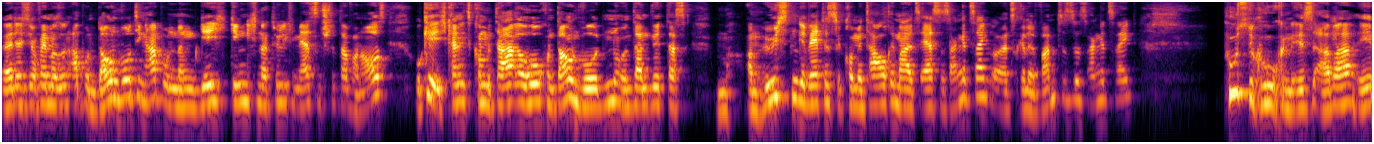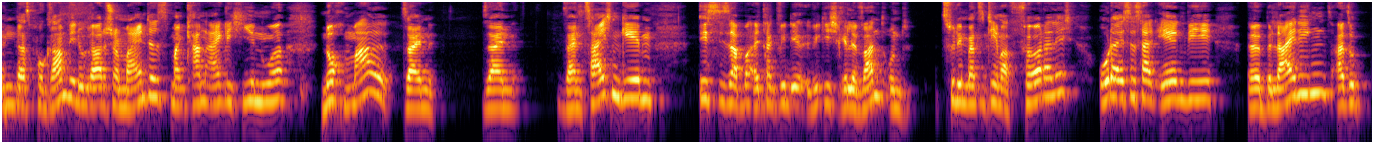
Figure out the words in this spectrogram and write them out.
äh, dass ich auf einmal so ein Up- und Downvoting habe und dann gehe ich, ging ich natürlich im ersten Schritt davon aus, okay, ich kann jetzt Kommentare hoch und downvoten und dann wird das am höchsten gewerteste Kommentar auch immer als erstes angezeigt oder als relevantestes angezeigt. Pustekuchen ist aber eben das Programm, wie du gerade schon meintest. Man kann eigentlich hier nur nochmal sein, sein, sein Zeichen geben. Ist dieser Beitrag wirklich relevant und zu dem ganzen Thema förderlich? Oder ist es halt irgendwie äh, beleidigend? Also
